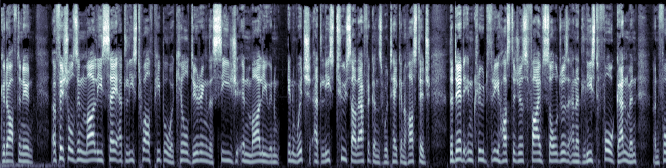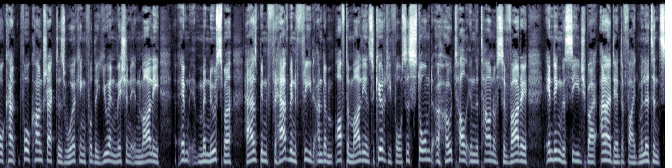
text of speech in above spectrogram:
Good afternoon. Officials in Mali say at least 12 people were killed during the siege in Mali, in, in which at least two South Africans were taken hostage. The dead include three hostages, five soldiers, and at least four gunmen and four, con- four contractors working for the UN mission in Mali. MINUSMA has been have been freed under after Malian security forces stormed a hotel in the town of Sevare, ending the siege by unidentified militants.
